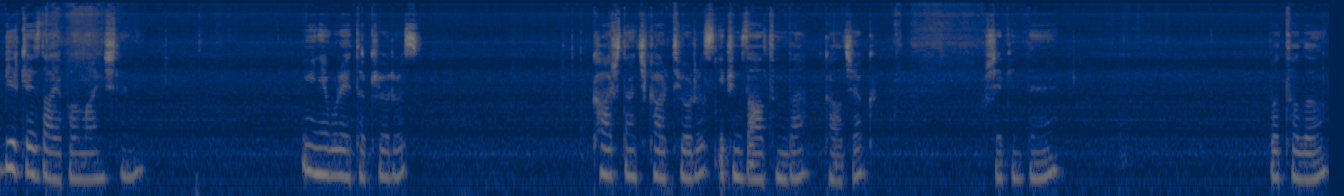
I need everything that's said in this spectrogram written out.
Bir kez daha yapalım aynı işlemi. İğneyi buraya takıyoruz. Karşıdan çıkartıyoruz. İpimiz altında kalacak. Bu şekilde batalım.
